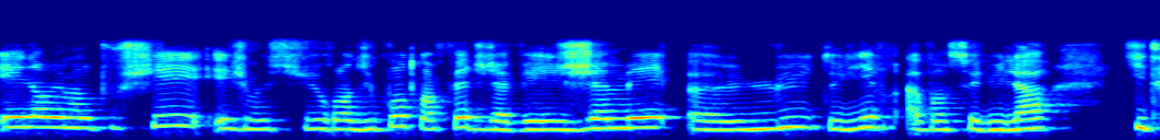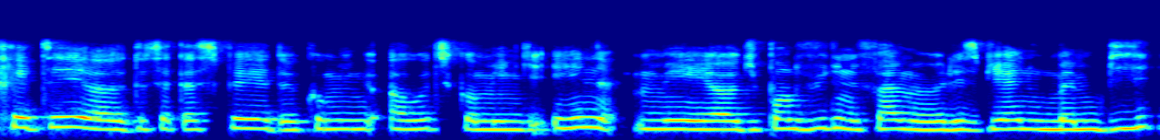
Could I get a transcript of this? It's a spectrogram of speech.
énormément touchée et je me suis rendu compte qu'en fait, j'avais jamais lu de livre avant celui-là qui traitait de cet aspect de coming out, coming in, mais du point de vue d'une femme lesbienne ou même bi,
